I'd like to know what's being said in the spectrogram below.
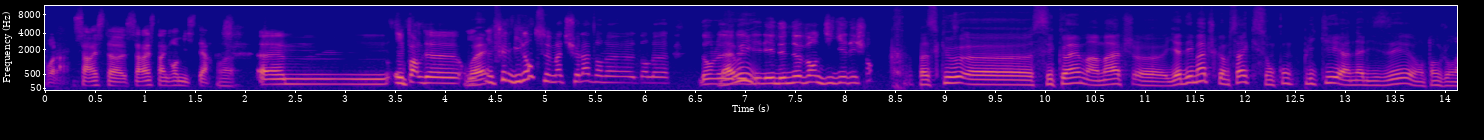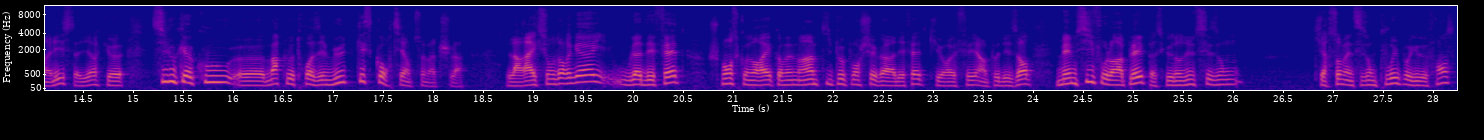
voilà, ça reste, ça reste un grand mystère. Euh, on parle de, on, fait le bilan de ce match-là dans le, dans le, dans le, bah les, 9 ans de Didier Deschamps? Parce que euh, c'est quand même un match. Euh, il y a des matchs comme ça qui sont compliqués à analyser en tant que journaliste, c'est-à-dire que si Lukaku marque le troisième but, qu'est-ce qu'on retient de ce match-là? La réaction d'orgueil ou la défaite, je pense qu'on aurait quand même un petit peu penché vers la défaite qui aurait fait un peu désordre, même s'il faut le rappeler, parce que dans une saison qui ressemble à une saison pourrie pour l'équipe de France,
